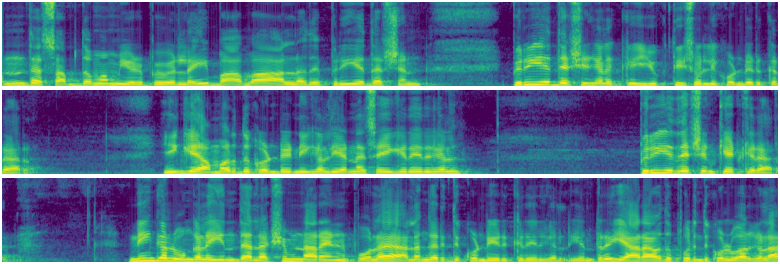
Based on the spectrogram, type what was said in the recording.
எந்த சப்தமும் எழுப்பவில்லை. பாபா அல்லது பிரியதர்ஷன் பிரியதர்ஷிகளுக்கு யுக்தி சொல்லி கொண்டிருக்கிறார். இங்கே அமர்ந்து கொண்டு நீங்கள் என்ன செய்கிறீர்கள்? பிரியதர்ஷன் கேட்கிறார். நீங்கள் உங்களை இந்த லக்ஷ்மி நாராயணன் போல அலங்கரித்து கொண்டு இருக்கிறீர்கள் என்று யாராவது புரிந்து கொள்வார்களா?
